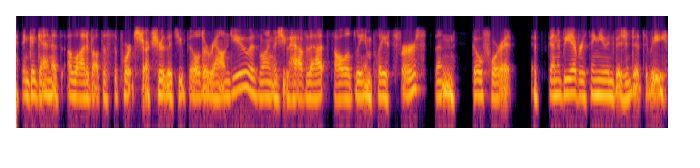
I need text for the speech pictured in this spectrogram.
I think, again, it's a lot about the support structure that you build around you. As long as you have that solidly in place first, then go for it. It's going to be everything you envisioned it to be.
